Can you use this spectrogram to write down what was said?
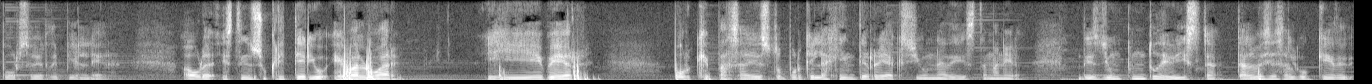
por ser de piel negra. Ahora está en su criterio evaluar y ver por qué pasa esto, por qué la gente reacciona de esta manera. Desde un punto de vista, tal vez es algo que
